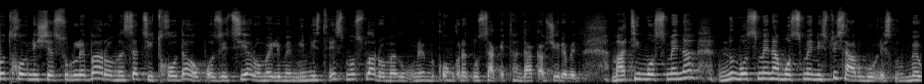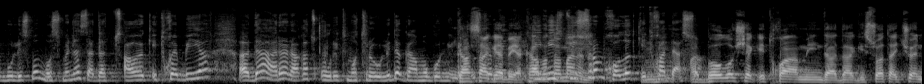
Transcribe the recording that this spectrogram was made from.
მოთხოვნის შესრულება, რომელსაც ითხოვდა ოპოზიცია, რომელიმე მინისტრის მოსვლა, რომელიმე კონკრეტულ საკითხთან დაკავშირებით. მათი მოსმენა, ну, მოსმენა მოსმენისთვის არ გულისხმობ, მე გულისხმობ მოსმენა, სადაც წავეკითხებია და არა რაღაც ყურით მოთრეული და გამოგონილი. გასაგებია, ქალბატონმანანა. ის რომ მხოლოდ კითხვა დასვა. ბოლო შეკითხვა მინდა დაგისვათ, აი ჩვენ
